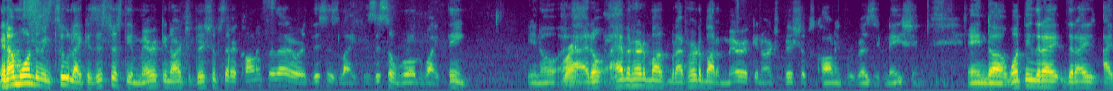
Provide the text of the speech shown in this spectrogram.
and I'm wondering too, like, is this just the American archbishops that are calling for that, or this is like, is this a worldwide thing? You know, right. I, I don't, I haven't heard about, but I've heard about American archbishops calling for resignation And uh, one thing that I that I, I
